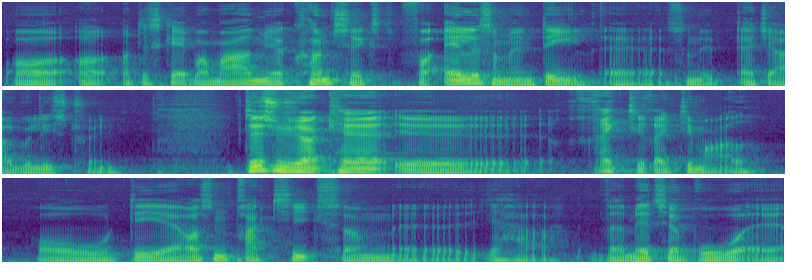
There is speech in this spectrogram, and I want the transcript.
og, og, og det skaber meget mere kontekst for alle, som er en del af sådan et agile release train. Det synes jeg kan øh, rigtig, rigtig meget, og det er også en praktik, som øh, jeg har været med til at bruge af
